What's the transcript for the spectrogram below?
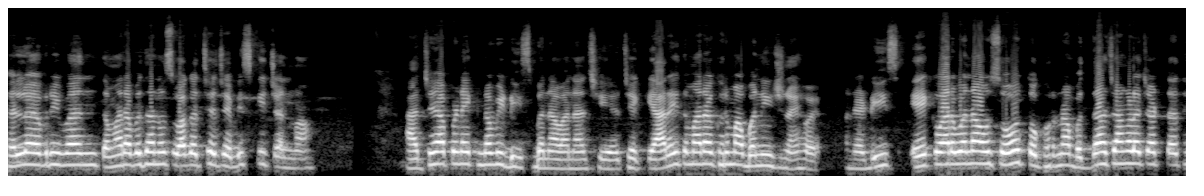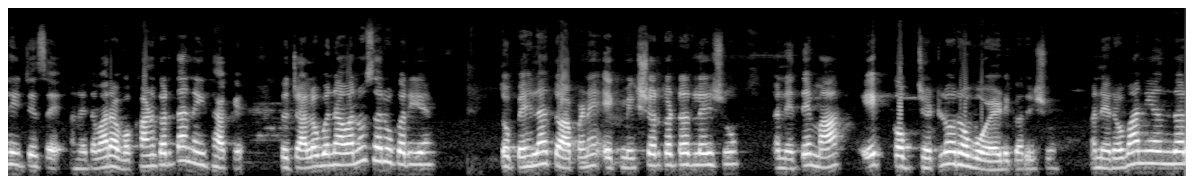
હેલો એવરીવન તમારા બધાનું સ્વાગત છે જેબીસ કિચનમાં આજે આપણે એક નવી ડીશ બનાવવાના છીએ જે ક્યારેય તમારા ઘરમાં બની જ નહીં હોય. અને ડીશ એકવાર બનાવશો તો ઘરના બધા જ આંગળા ચાટતા થઈ જશે અને તમારા વખાણ કરતા નહીં થાકે. તો ચાલો બનાવવાનું શરૂ કરીએ. તો પહેલાં તો આપણે એક મિક્સર કટર લઈશું અને તેમાં એક કપ જેટલો રવો એડ કરીશું. અને રવાની અંદર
